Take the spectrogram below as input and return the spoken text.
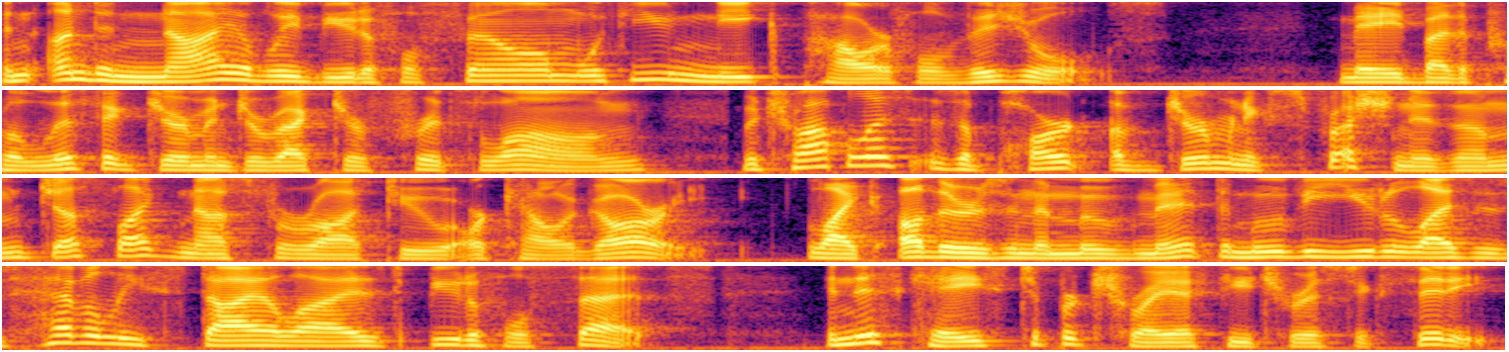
an undeniably beautiful film with unique, powerful visuals. Made by the prolific German director Fritz Lang, Metropolis is a part of German Expressionism just like Nosferatu or Caligari. Like others in the movement, the movie utilizes heavily stylized, beautiful sets, in this case to portray a futuristic city.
